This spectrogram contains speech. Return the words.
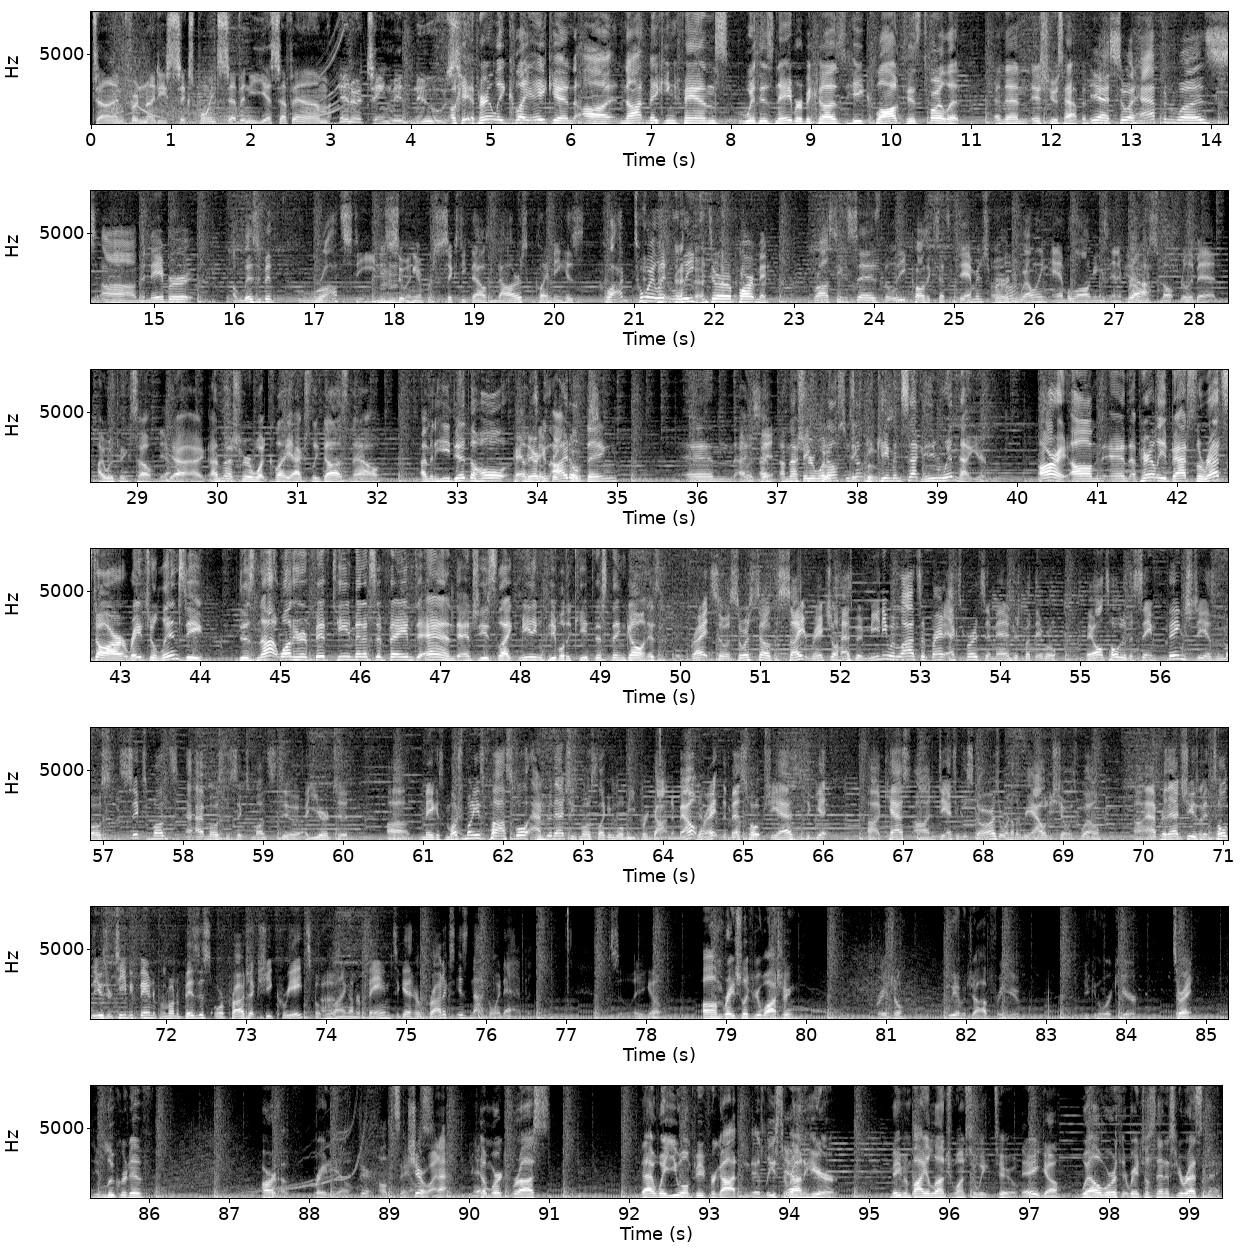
Time for 96.7 Yes FM Entertainment News. Okay, apparently Clay Aiken uh, not making fans with his neighbor because he clogged his toilet, and then issues happened. Yeah, so what happened was uh, the neighbor, Elizabeth Rothstein, Mm-hmm. is suing him for $60,000, claiming his clogged toilet leaked into her apartment. Rothstein says the leak caused excessive damage for her Uh-huh. dwelling and belongings, and it probably Yeah. smelled really bad. I would think so. Yeah. Yeah, I, I'm not sure what Clay actually does now. I mean, he did the whole Apparently American big Idol poops. thing, and I, was I, it. I'm not Big sure what poops, else he's big done. He poops. came in second. He didn't win that year. All right, um, and apparently Bachelorette star Rachel Lindsay does not want her 15 minutes of fame to end, and she's like meeting with people to keep this thing going, isn't she? Right, so a source tells the site Rachel has been meeting with lots of brand experts and managers, but they will they all told her the same thing. She has the most six months, at most the six months to a year to uh, make as much money as possible. After that, she's most likely will be forgotten about. Yep. Right, the best hope she has is to get uh, cast on Dancing with the Stars or another reality show as well. Uh, after that, she has been told to use her TV fame to promote a business or project she creates, but relying on her fame to get her products is not going to happen. So there you go. Um, Rachel, if you're watching, Rachel, we have a job for you. You can work here. That's right. The lucrative part of radio called sales. Sure, why not? You Yeah. come work for us. That way you won't be forgotten, at least Yeah. around here. May even buy you lunch once a week, too. There you go. Well worth it, Rachel. Send us your resume.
